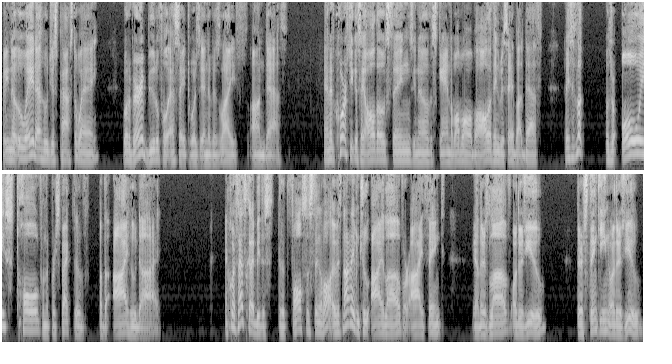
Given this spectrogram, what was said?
But you know, Ueda, who just passed away, wrote a very beautiful essay towards the end of his life on death. And of course, you could say all those things, you know, the scandal, blah, blah, blah, blah, all the things we say about death. But he says, look, those are always told from the perspective of the I who die. And of course, that's got to be the, the falsest thing of all. If it's not even true, I love or I think, you know, there's love or there's you, there's thinking or there's you.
